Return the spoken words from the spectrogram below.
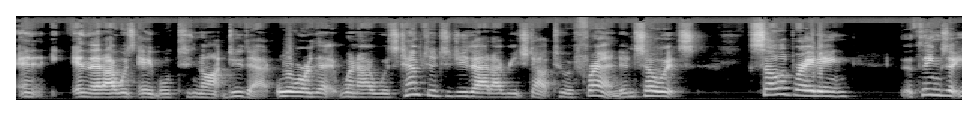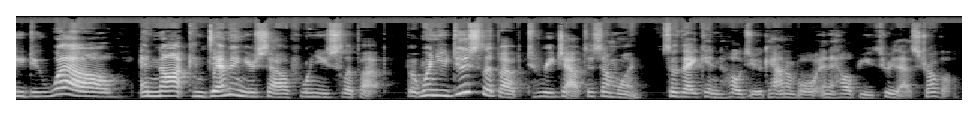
and and that I was able to not do that or that when I was tempted to do that I reached out to a friend. And so it's celebrating the things that you do well and not condemning yourself when you slip up. But when you do slip up to reach out to someone so they can hold you accountable and help you through that struggle.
